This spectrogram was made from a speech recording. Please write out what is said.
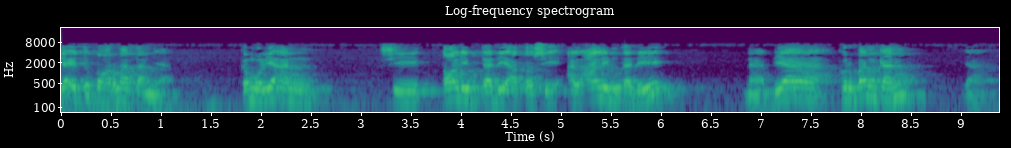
jah itu kehormatannya, kemuliaan si tolib tadi atau si al alim tadi. Nah dia kurbankan ya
